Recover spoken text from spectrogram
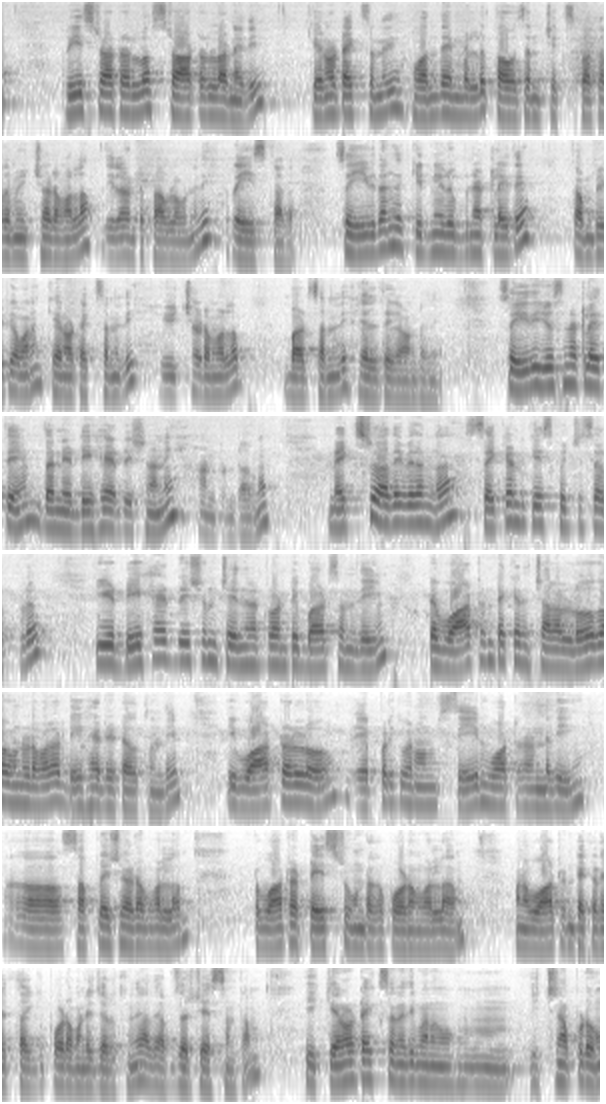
ప్రీ స్టార్టర్లో స్టార్టర్లో అనేది కెనోటాక్స్ అనేది వంద ఎంఎల్ థౌజండ్ చెక్స్ ప్రకారం ఇచ్చడం వల్ల ఇలాంటి ప్రాబ్లం అనేది రేస్ కాదు. సో ఈ విధంగా కిడ్నీ రుబ్బినట్లయితే కంప్లీట్గా మనం కెనోటెక్స్ అనేది యూజ్ చేయడం వల్ల బర్డ్స్ అనేది హెల్తీగా ఉంటుంది. సో ఇది చూసినట్లయితే దాన్ని డిహైడ్రేషన్ అని అంటుంటాము. నెక్స్ట్ అదేవిధంగా సెకండ్ కేసుకి వచ్చేసప్పుడు ఈ డిహైడ్రేషన్ చెందినటువంటి బర్డ్స్ అనేది అంటే వాటర్ అంటే కానీ చాలా లోగా ఉండడం వల్ల డిహైడ్రేట్ అవుతుంది. ఈ వాటర్లో ఎప్పటికీ మనం సేమ్ వాటర్ అనేది సప్లై చేయడం వల్ల వాటర్ టేస్ట్ ఉండకపోవడం వల్ల మన వాటర్ ఇంటెక్ అనేది తగ్గిపోవడం అనేది జరుగుతుంది. అది అబ్జర్వ్ చేస్తుంటాం. ఈ కెనోటెక్స్ అనేది మనం ఇచ్చినప్పుడు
